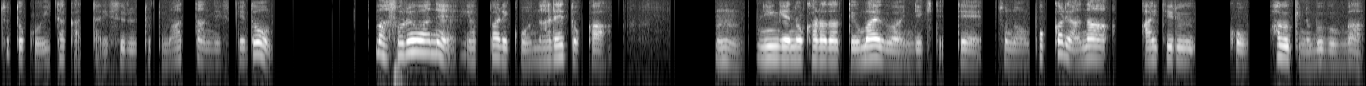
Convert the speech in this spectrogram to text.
ちょっとこう痛かったりする時もあったんですけどまあそれはねやっぱりこう慣れとか、うん、人間の体ってうまい具合にできててそのぽっかり穴開いてるこう歯茎の部分が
